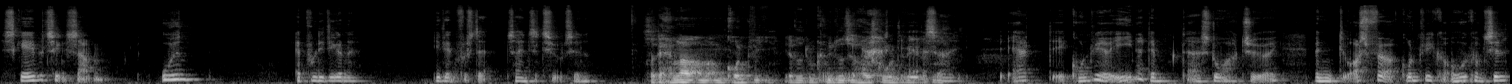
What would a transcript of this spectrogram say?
skabe ting sammen, uden at politikerne i den forstand tager initiativ til det. Så det handler om, om Grundtvig. Jeg ved, du er knyttet til højskolebevægelsen. Altså, ja, det, Grundtvig er en af dem, der er store aktører. Ikke? Men det var også før Grundtvig overhovedet kom til.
